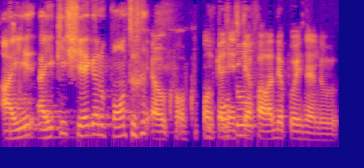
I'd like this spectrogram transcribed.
Aí, aí que chega no ponto. É o, o ponto o que a gente quer falar depois, né? Do,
